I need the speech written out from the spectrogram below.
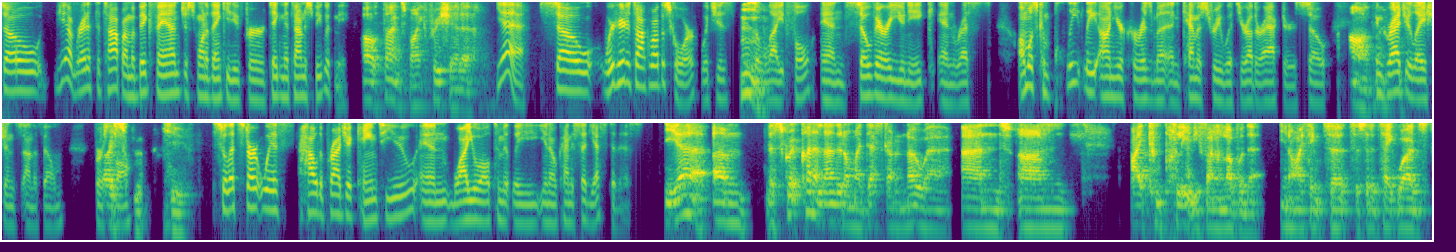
So, yeah, right at the top, I'm a big fan. Just want to thank you for taking the time to speak with me. Oh, thanks, Mike. Appreciate it. Yeah. So, we're here to talk about the score, which is mm. delightful and so very unique and rests almost completely on your charisma and chemistry with your other actors. So, oh, congratulations on the film, first of all. Thank you. So, let's start with how the project came to you and why you ultimately, you know, kind of said yes to this. Yeah. Um, the script kind of landed on my desk out of nowhere, and um, I completely fell in love with it. You know, I think to to sort of take words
